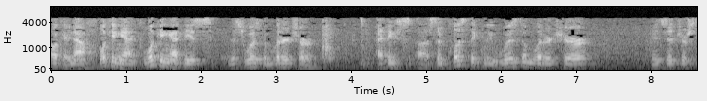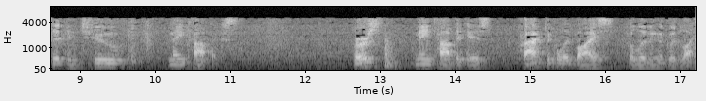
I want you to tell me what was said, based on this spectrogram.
Okay, now looking at looking at these this wisdom literature, I think uh, simplistically, wisdom literature is interested in two main topics. First main topic is practical advice for living a good life.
